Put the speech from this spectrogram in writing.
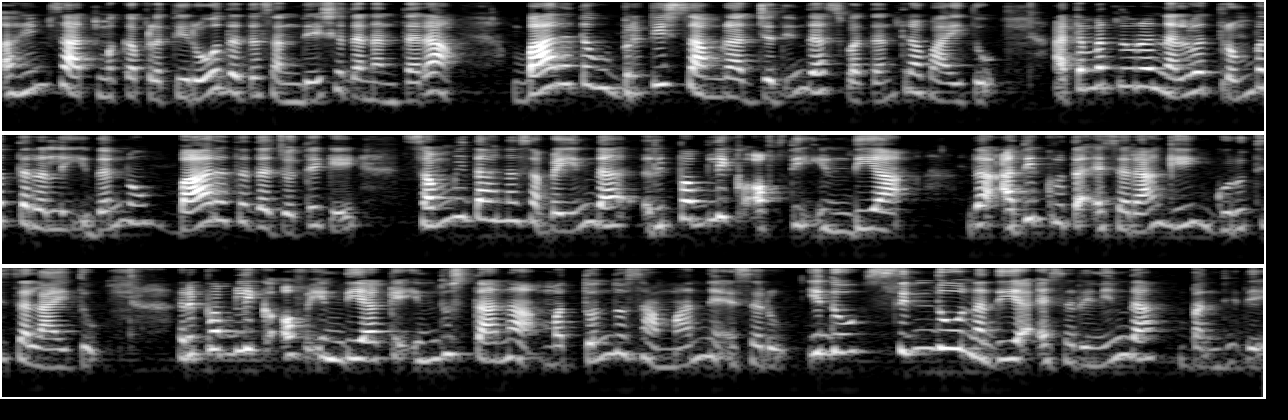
ಅಹಿಂಸಾತ್ಮಕ ಪ್ರತಿರೋಧದ ಸಂದೇಶದ ನಂತರ ಭಾರತವು ಬ್ರಿಟಿಷ್ ಸಾಮ್ರಾಜ್ಯದಿಂದ ಸ್ವತಂತ್ರವಾಯಿತು. ಹತ್ತೊಂಬತ್ತು ನೂರ ನಲವತ್ತೊಂಬತ್ತರಲ್ಲಿ ಇದನ್ನು ಭಾರತದ ಜೊತೆಗೆ ಸಂವಿಧಾನ ಸಭೆಯಿಂದ ರಿಪಬ್ಲಿಕ್ ಆಫ್ ದಿ ಇಂಡಿಯಾದ ಅಧಿಕೃತ ಹೆಸರಾಗಿ ಗುರುತಿಸಲಾಯಿತು. ರಿಪಬ್ಲಿಕ್ ಆಫ್ ಇಂಡಿಯಾಕ್ಕೆ ಹಿಂದೂಸ್ತಾನ ಮತ್ತೊಂದು ಸಾಮಾನ್ಯ ಹೆಸರು. ಇದು ಸಿಂಧೂ ನದಿಯ ಹೆಸರಿನಿಂದ ಬಂದಿದೆ.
